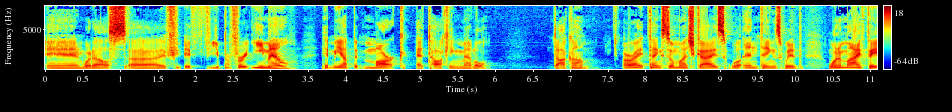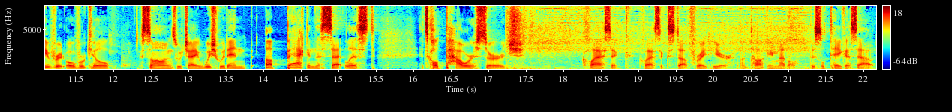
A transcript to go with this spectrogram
And what else? Uh, if, if you prefer email, hit me up at mark at talkingmetal.com. All right. Thanks so much, guys. We'll end things with one of my favorite overkill songs, which I wish would end up back in the set list. It's called Power Surge. Classic, classic stuff right here on Talking Metal. This will take us out.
